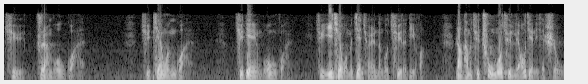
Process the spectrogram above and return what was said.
去自然博物馆、去天文馆、去电影博物馆、去一切我们健全人能够去的地方。让他们去触摸、去了解那些事物，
